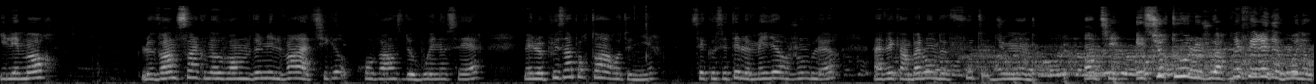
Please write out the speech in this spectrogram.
Il est mort le 25 novembre 2020 à Tigre, province de Buenos Aires, mais le plus important à retenir, c'est que c'était le meilleur jongleur avec un ballon de foot du monde entier et surtout le joueur préféré de Bruno.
